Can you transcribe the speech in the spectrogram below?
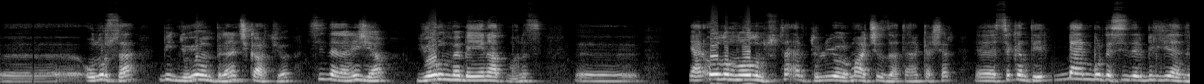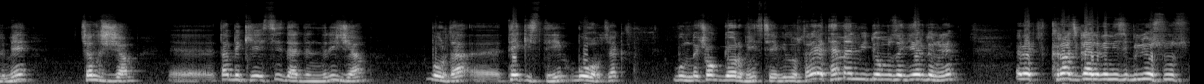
e, olursa videoyu ön plana çıkartıyor. Sizlerden ricam yorum ve beğeni atmanız. E, yani olumlu olumsuz her türlü yorumu açız zaten arkadaşlar. E, sıkıntı değil. Ben burada sizleri bilgilendirmeye çalışacağım. E, tabii ki sizlerden de ricam burada e, tek isteğim bu olacak. Bunu da çok görmeyin sevgili dostlar. Evet hemen videomuza geri dönelim. Evet Kıraç Galvanizi biliyorsunuz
